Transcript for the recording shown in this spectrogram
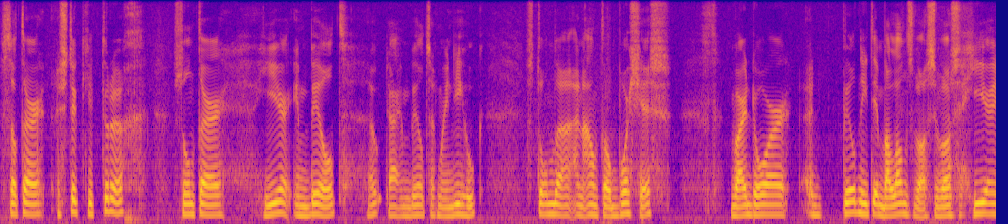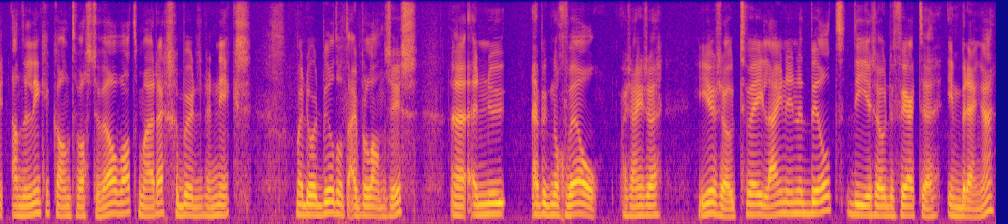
is dat er een stukje terug stond er hier in beeld, oh, daar in beeld zeg maar in die hoek, stonden een aantal bosjes, waardoor beeld niet in balans was. Er was hier aan de linkerkant was er wel wat, maar rechts gebeurde er niks, waardoor het beeld wat uit balans is. Uh, en nu heb ik nog wel, waar zijn ze? Hier zo twee lijnen in het beeld die je zo de verte inbrengen.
